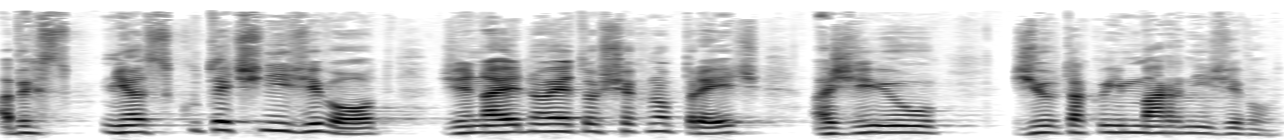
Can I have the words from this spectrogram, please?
abych měl skutečný život, že najednou je to všechno pryč a žiju, žiju takový marný život.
